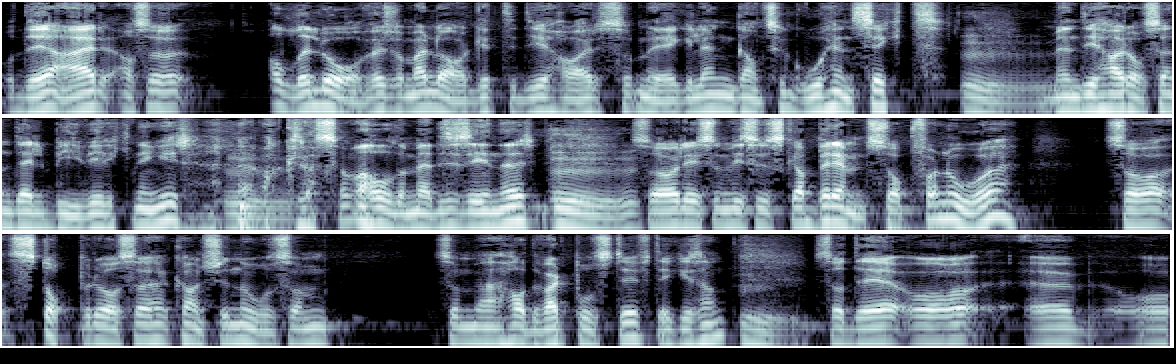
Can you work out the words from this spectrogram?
Og det er altså alle lover som er laget, de har som regel en ganske god hensikt. Men de har også en del bivirkninger, akkurat som alle medisiner. Så liksom hvis du skal bremse opp for noe, så stopper du også kanskje noe som, som hadde vært positivt. ikke sant? Så det å, å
